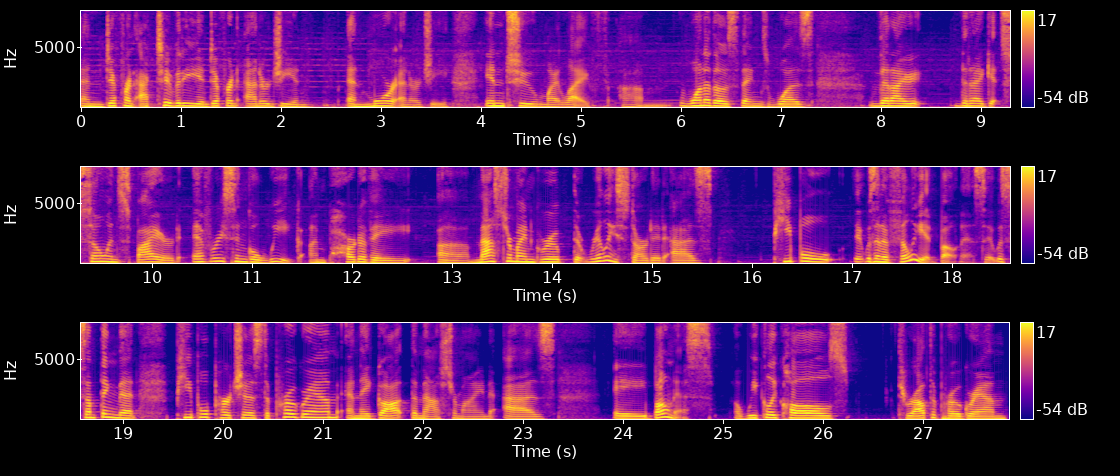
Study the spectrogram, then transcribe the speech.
and different activity and different energy and and more energy into my life. Um, one of those things was that I that I get so inspired every single week. I'm part of a, a mastermind group that really started as people it was an affiliate bonus. It was something that people purchased a program and they got the mastermind as a bonus a weekly calls throughout the program.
